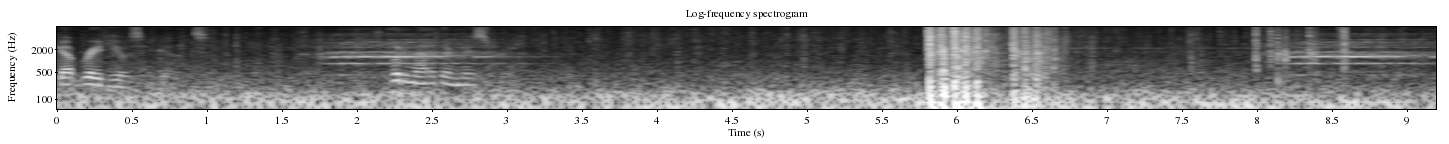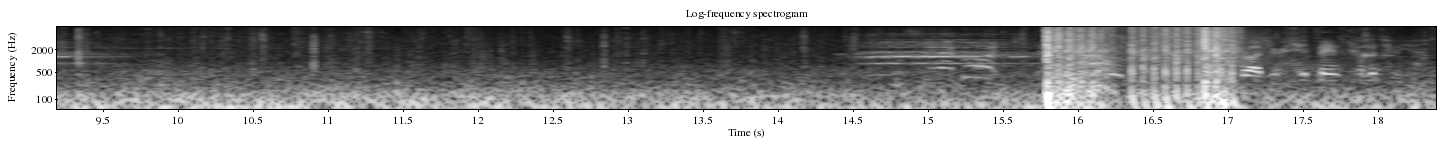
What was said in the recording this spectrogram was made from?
Got radios and guns. put them out of their misery. Roger, Hitman's coming to you.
